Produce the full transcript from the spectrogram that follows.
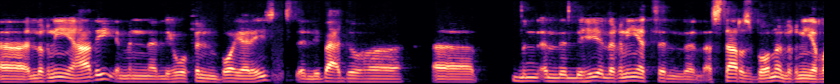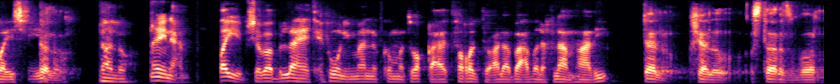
آه الأغنية هذه من اللي هو فيلم بوي ريزد اللي بعده آه آه من اللي هي الأغنية الستارز بورن الأغنية الرئيسية. حلو قالوا. أي نعم. طيب شباب بالله يتحفوني ما أنكم أتوقع تفرجتوا على بعض الأفلام هذه. شالوا شالوا ستارز بورن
